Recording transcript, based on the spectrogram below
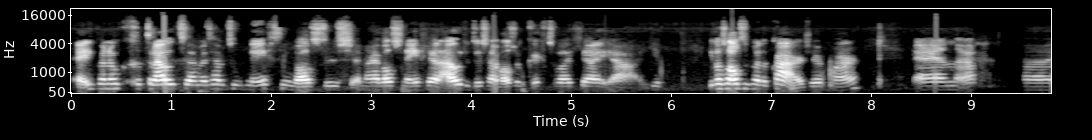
En ik ben ook getrouwd eh, met hem toen ik 19 was. Dus, en hij was 9 jaar ouder. Dus hij was ook echt wat jij, ja, je, je was altijd met elkaar, zeg maar. En eh,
